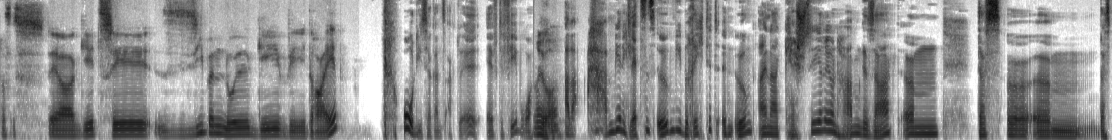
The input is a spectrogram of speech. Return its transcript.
Das ist der GC70GW3. Oh, die ist ja ganz aktuell. 11. Februar. Naja. Aber haben wir nicht letztens irgendwie berichtet in irgendeiner Cache-Serie und haben gesagt, ähm, dass, äh, ähm, dass,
